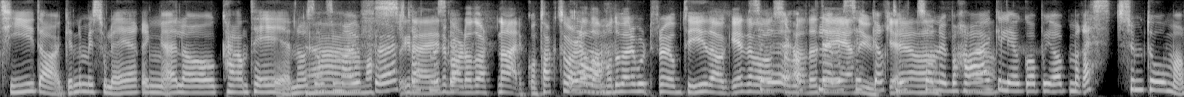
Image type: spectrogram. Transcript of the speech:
ti dagene med isolering eller karantene og sånn, ja, som har jo følt at vi skal Bare da du har vært nærkontakt, så var det Ja. da må du være borte fra jobb ti dager. Det var, så ble det til oppleves sikkert uke. litt og- sånn ubehagelig å gå på jobb med restsymptomer,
